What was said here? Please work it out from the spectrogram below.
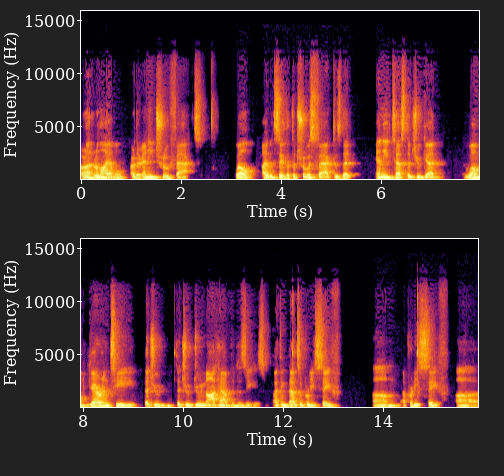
are unreliable. Are there any true facts? Well, I would say that the truest fact is that any test that you get won't guarantee that you that you do not have the disease. I think that's a pretty safe um, a pretty safe uh,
